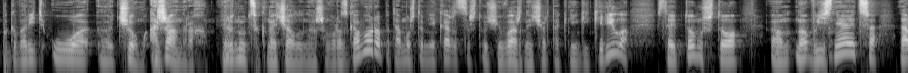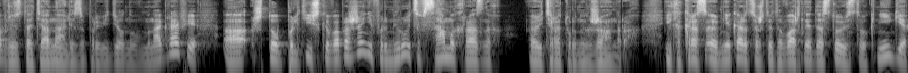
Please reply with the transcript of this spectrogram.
поговорить о э, чем? О жанрах. Вернуться к началу нашего разговора, потому что мне кажется, что очень важная черта книги Кирилла стоит в том, что выясняется, да, в результате анализа, проведенного в монографии, а, что политическое воображение формируется в самых разных литературных жанрах. И как раз мне кажется, что это важное достоинство книги,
